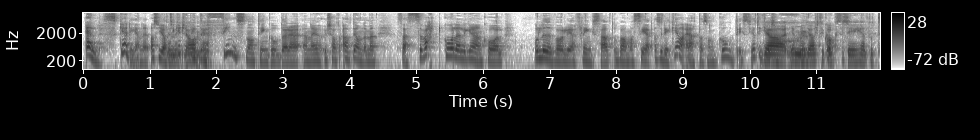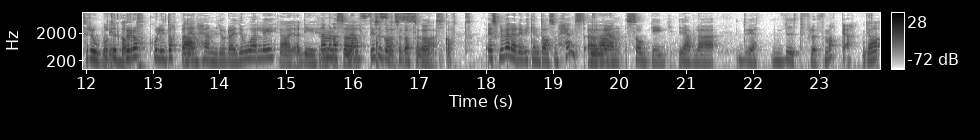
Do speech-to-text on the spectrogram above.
älskar det nu. Alltså jag Nej, tycker men typ jag inte med. det finns någonting godare än, jag tjatar alltid om det, men så här, svartkål eller grönkål, olivolja, flingsalt och bara masserat. Alltså det kan jag äta som godis. Jag tycker det Ja, är så ja, men jag tycker gott. också att det är helt Och otroligt typ gott. broccoli doppad i Ja. en hemgjord aioli. Ja, ja, det är hur Nej, men gott alltså, det är så gott, så gott, så gott. gott. Och jag skulle välja det vilken dag som helst över Ja. en soggig jävla du vet, vit fluffmacka. Ja.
